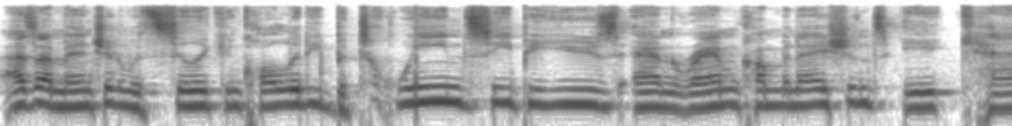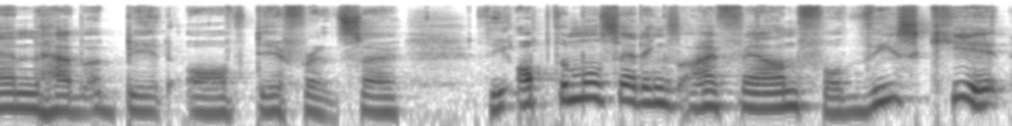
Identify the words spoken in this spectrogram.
as I mentioned with silicon quality between CPUs and RAM combinations, it can have a bit of difference. So the optimal settings I found for this kit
